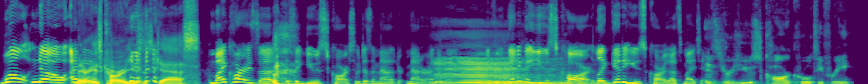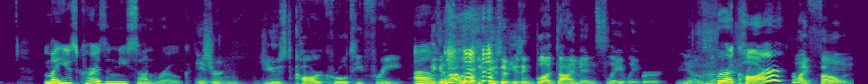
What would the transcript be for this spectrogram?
Well, no, I Mary's mean, car uses gas. my car is a is a used car, so it doesn't matter matter either way. If you're getting a used car, like get a used car. That's my take. Is your used car cruelty free? my used car is a Nissan Rogue. Is your used car cruelty free? Um, Because I was just accused of using blood diamond, slave labor, you know, stuff for a car? for my phone.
